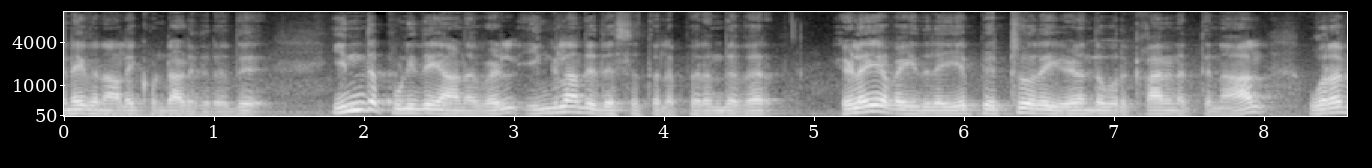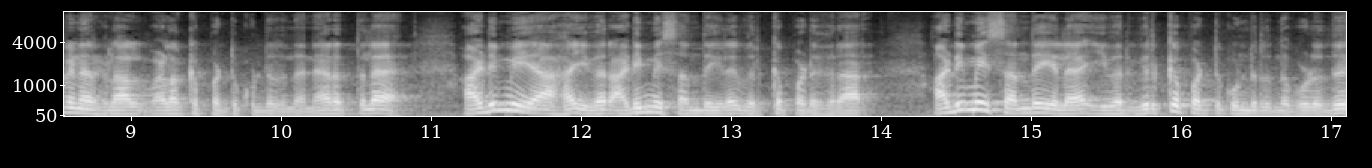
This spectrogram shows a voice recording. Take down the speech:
நினைவு நாளை கொண்டாடுகிறது. இந்த புனிதையானவள் இங்கிலாந்து தேசத்தில் பிறந்தவர். இளைய வயதிலேயே பெற்றோரை இழந்த ஒரு காரணத்தினால் உறவினர்களால் வளர்க்கப்பட்டு கொண்டிருந்த நேரத்தில் அடிமையாக இவர் அடிமை சந்தையில் விற்கப்படுகிறார். அடிமை சந்தையில் இவர் விற்கப்பட்டு கொண்டிருந்த பொழுது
